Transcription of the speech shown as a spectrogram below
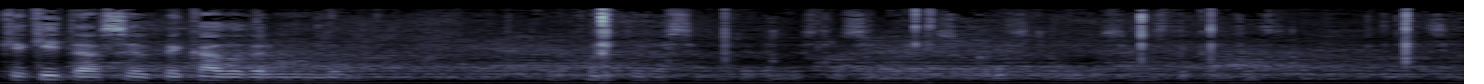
que quitas el pecado del mundo. La sangre de nuestro Señor Jesucristo, unidos en este cáliz, sean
